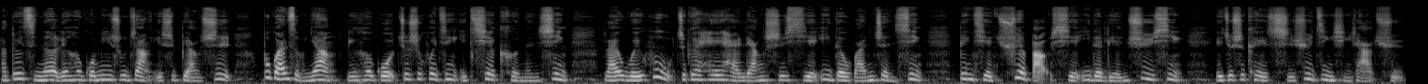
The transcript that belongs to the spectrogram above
那对此呢，联合国秘书长也是表示，不管怎么样，联合国就是会尽一切可能性来维护这个黑海粮食协议的完整性，并且确保协议的连续性，也就是可以持续进行下去。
